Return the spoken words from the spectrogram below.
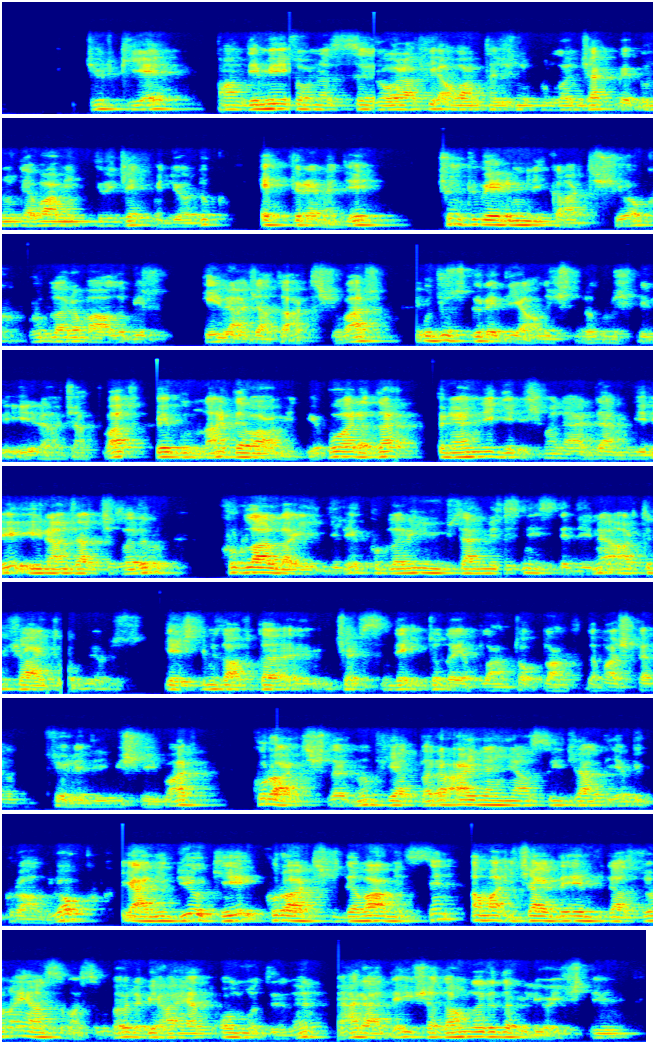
Türkiye pandemi sonrası coğrafi avantajını kullanacak ve bunu devam ettirecek mi diyorduk. Ettiremedi. Çünkü verimlilik artışı yok. Kurlara bağlı bir ihracat artışı var. Ucuz krediye alıştırılmış bir ihracat var ve bunlar devam ediyor. Bu arada önemli gelişmelerden biri ihracatçıların kurlarla ilgili kurların yükselmesini istediğini artık şahit oluyoruz. Geçtiğimiz hafta içerisinde İTO'da yapılan toplantıda başkanın söylediği bir şey var kur artışlarının fiyatlara aynen yansıyacağı diye bir kural yok. Yani diyor ki kur artışı devam etsin ama içeride enflasyona yansımasın. Böyle bir hayat olmadığını herhalde iş adamları da biliyor, iş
